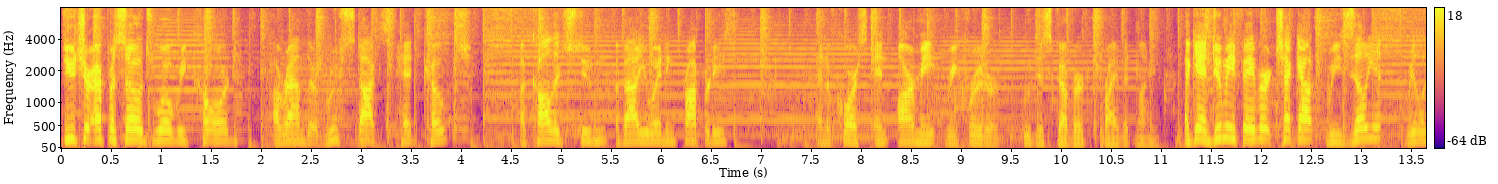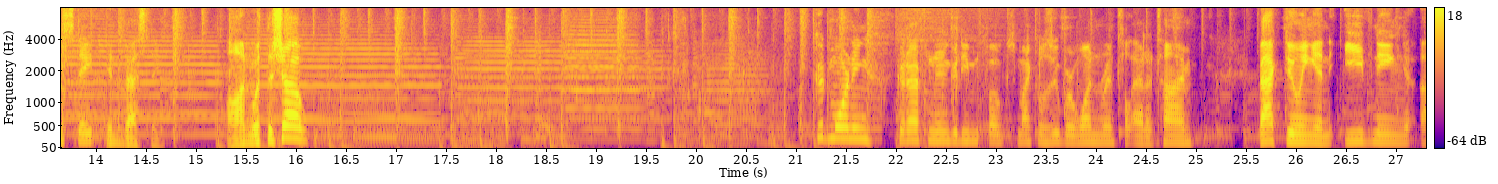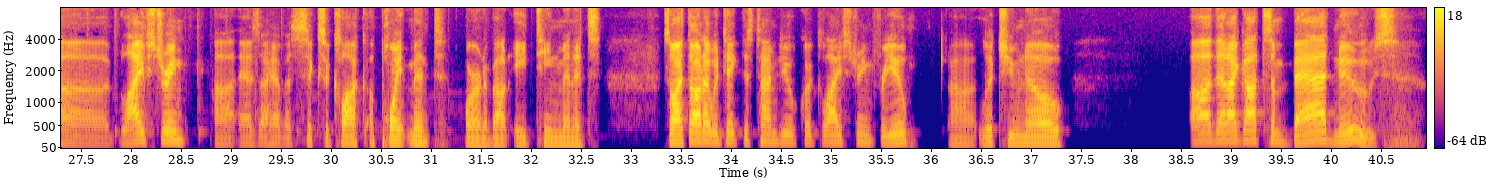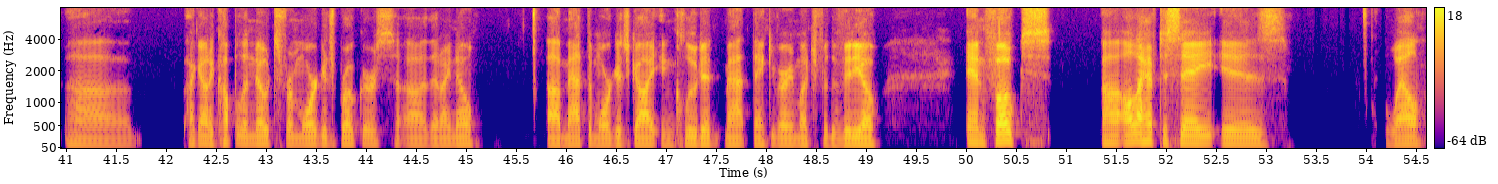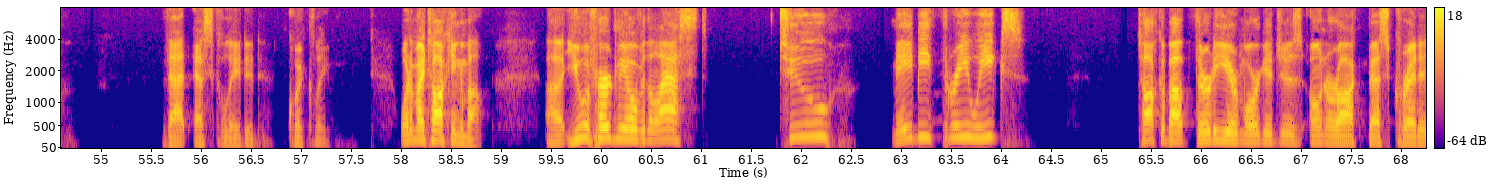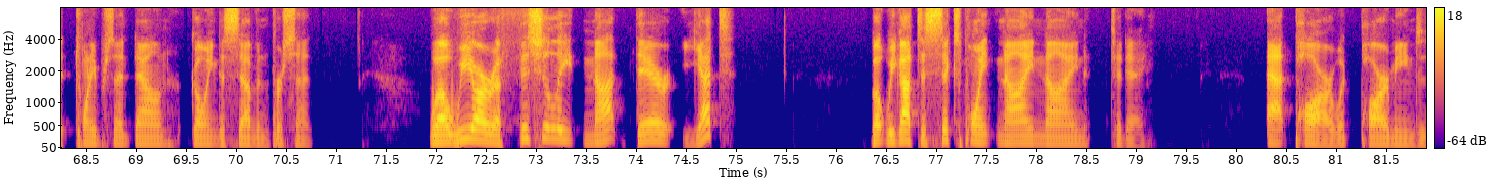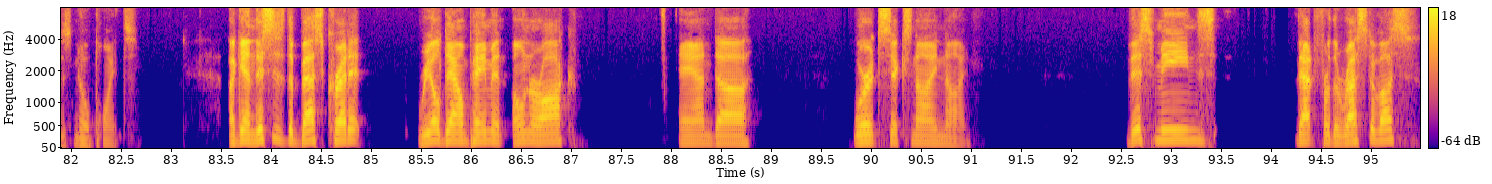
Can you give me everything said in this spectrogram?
Future episodes will record around the Roofstock's head coach, a college student evaluating properties, and of course, an Army recruiter who discovered private money. Again, do me a favor, check out Resilient Real Estate Investing. On with the show. Good morning, good afternoon, good evening, folks. Michael Zuber, one rental at a time. Back doing an evening uh, live stream uh, as I have a six o'clock appointment or in about 18 minutes. So I thought I would take this time to do a quick live stream for you, uh, let you know uh, that I got some bad news. Uh, I got a couple of notes from mortgage brokers uh, that I know. Uh, Matt, the mortgage guy, included. Matt, thank you very much for the video. And folks, all I have to say is, well, that escalated quickly. What am I talking about? Uh, you have heard me over the last two, maybe three weeks talk about 30 year mortgages, owner rock, best credit, 20% down, going to 7%. Well, we are officially not there yet, but we got to 6.99 today at par. What par means is no points. Again, this is the best credit, real down payment, owner rock, and uh, we're at 699. This means that for the rest of us,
